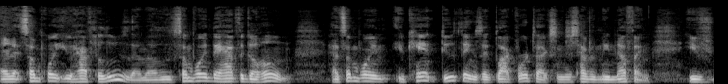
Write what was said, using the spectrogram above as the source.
And at some point, you have to lose them. At some point, they have to go home. At some point, you can't do things like Black Vortex and just have it mean nothing. You've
